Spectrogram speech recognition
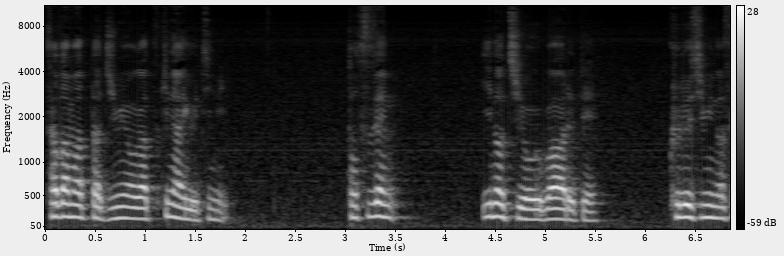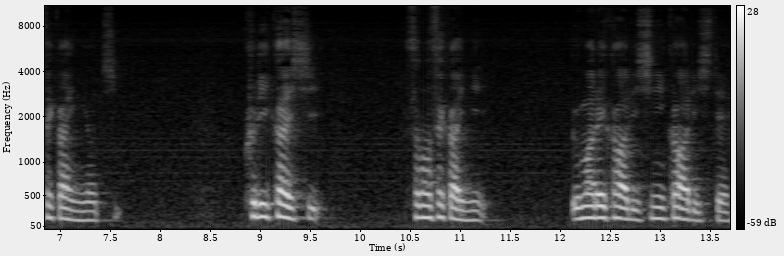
定まった寿命が尽きないうちに突然命を奪われて苦しみの世界に落ち繰り返しその世界に生まれ変わり死に変わりして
